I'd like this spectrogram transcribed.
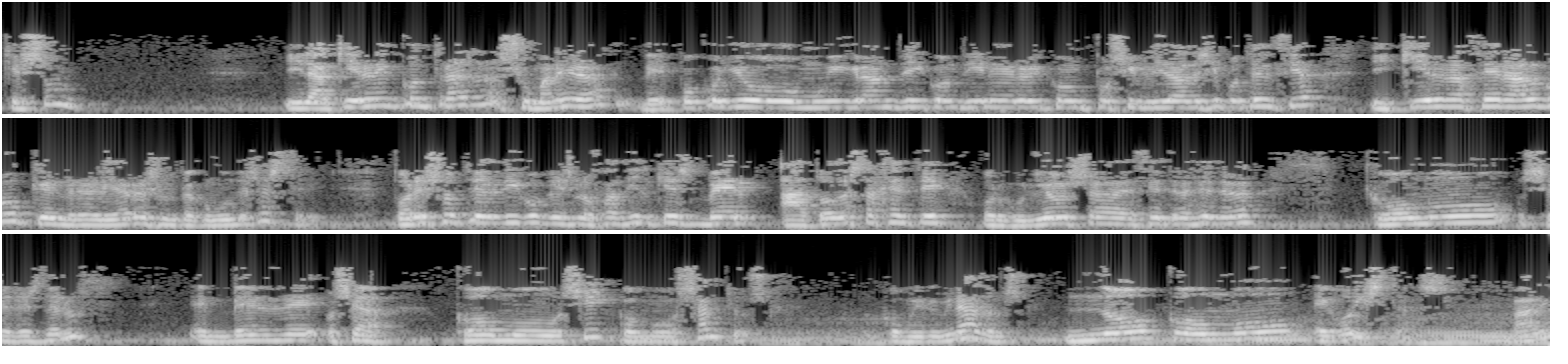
que son. Y la quieren encontrar a su manera, de poco yo, muy grande y con dinero y con posibilidades y potencia, y quieren hacer algo que en realidad resulta como un desastre. Por eso te digo que es lo fácil que es ver a toda esta gente orgullosa, etcétera, etcétera, como seres de luz, en vez de, o sea, como, sí, como santos, como iluminados, no como egoístas, ¿vale?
